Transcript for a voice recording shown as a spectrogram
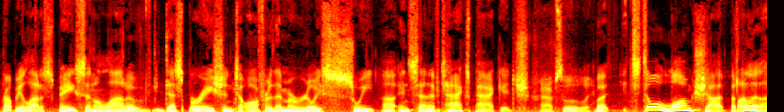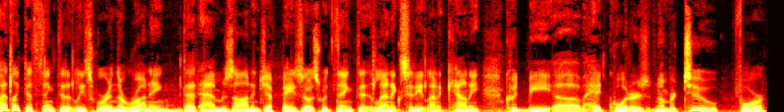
probably a lot of space and a lot of desperation to offer them a really sweet uh, incentive tax package. Absolutely. But it's still a long shot, but I'd like to think that at least we're in the running, that Amazon and Jeff Bezos would think that Atlantic City, Atlantic County could be uh, headquarters number two for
